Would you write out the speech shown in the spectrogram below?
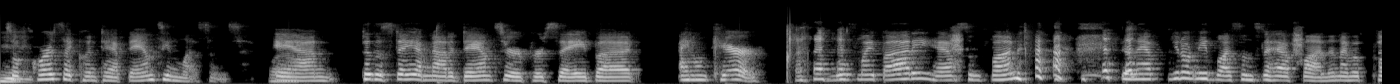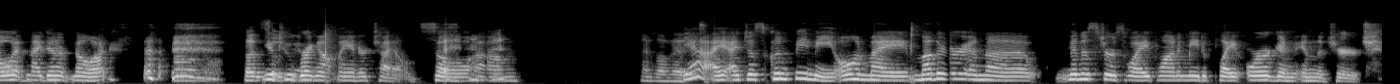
Mm. So of hmm. course I couldn't have dancing lessons. Wow. And to this day, I'm not a dancer per se, but I don't care. Move my body, have some fun. Didn't have you don't need lessons to have fun. And I'm a poet and I didn't know it. oh, you so two good. bring out my inner child. So um I love it. Yeah, I, I, just couldn't be me. Oh, and my mother and the minister's wife wanted me to play organ in the church.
